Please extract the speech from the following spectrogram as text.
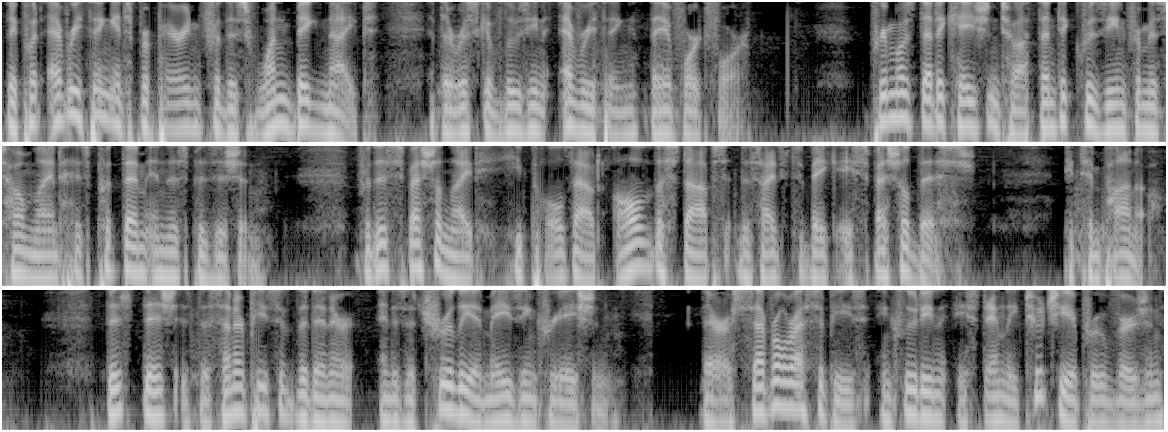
They put everything into preparing for this one big night, at the risk of losing everything they have worked for. Primo's dedication to authentic cuisine from his homeland has put them in this position. For this special night, he pulls out all the stops and decides to bake a special dish, a timpano. This dish is the centerpiece of the dinner and is a truly amazing creation. There are several recipes, including a Stanley Tucci approved version,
